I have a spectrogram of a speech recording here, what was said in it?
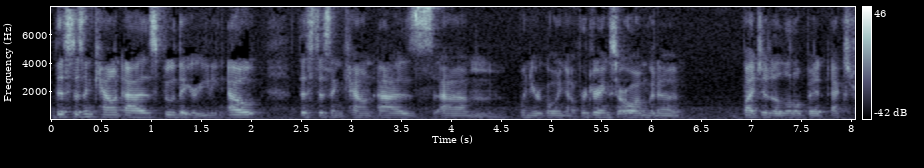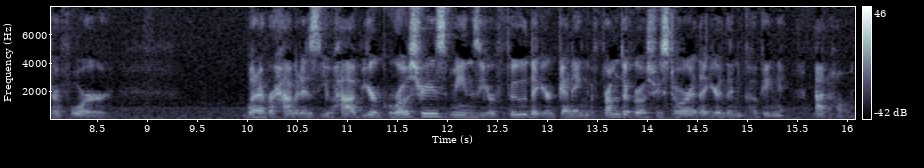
This doesn't count as food that you're eating out. This doesn't count as um, when you're going out for drinks or oh i'm gonna budget a little bit extra for whatever habit is you have your groceries means your food that you're getting from the grocery store that you're then cooking at home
